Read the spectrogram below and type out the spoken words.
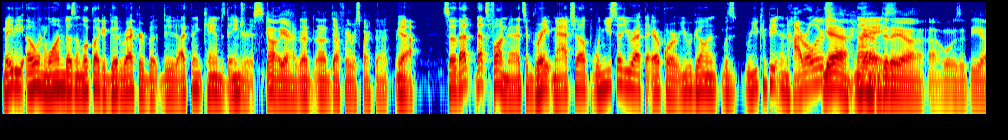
maybe zero and one doesn't look like a good record, but dude, I think Cam's dangerous. oh yeah, that I definitely respect that. Yeah. So that that's fun, man. It's a great matchup. When you said you were at the airport, you were going was were you competing in high rollers? Yeah, yeah. I did a uh, uh, what was it? The uh,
